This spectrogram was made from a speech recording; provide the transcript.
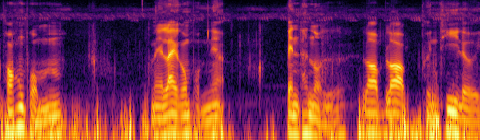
เพราะของผมในไร่ของผมเนี่ย เป็นถนนรอบรอบพื้นที่เลย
